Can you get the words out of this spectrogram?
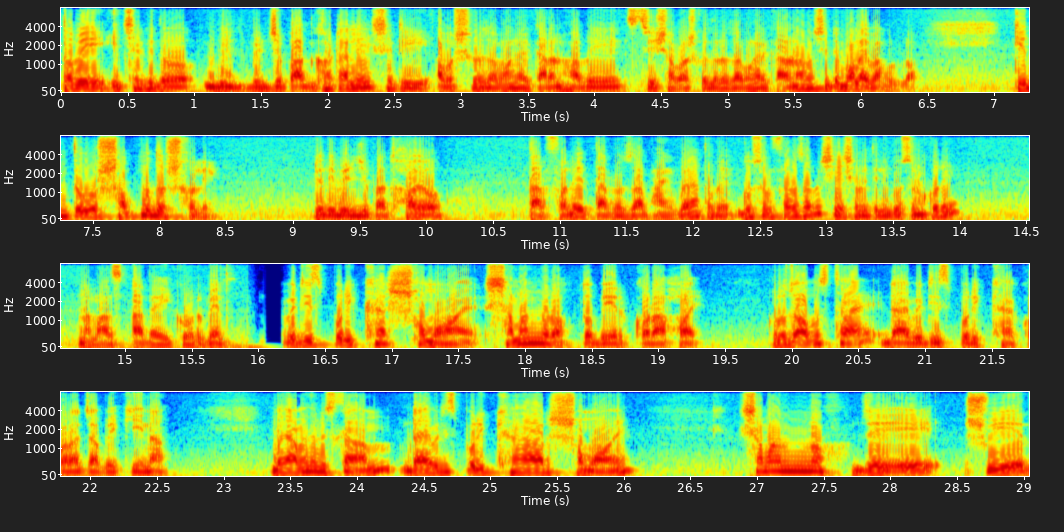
তবে ইচ্ছাকৃত বীর- বীর্যপাত ঘটালে সেটি অবশ্যই রোজা ভঙ্গের কারণ হবে, স্ত্রী সবাস করে রোজা ভঙ্গের কারণ হবে, সেটি বলাই বাহুল্য। কিন্তু স্বপ্নদোষ হলে যদি বীর্যপাত হয়ও তার ফলে তার রোজা ভাঙবে না, তবে গোসল ফরজ হবে, সেই হিসাবে তিনি গোসল করে নামাজ আদায় করবেন। ডায়াবেটিস পরীক্ষার সময় সামান্য রক্ত বের করা হয়। রোজা অবস্থায় ডায়াবেটিস পরীক্ষা করা যাবে কি না? ভাই আমাদের ইসলাম, ডায়াবেটিস পরীক্ষার সময় সামান্য যে সুইয়ের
